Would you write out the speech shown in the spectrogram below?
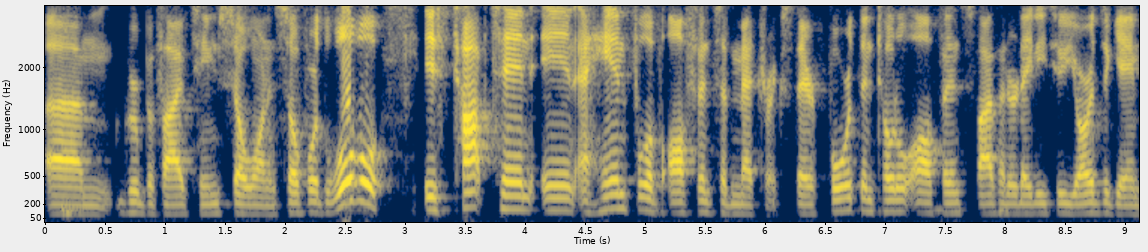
um, group of five teams, so on and so forth. Louisville is top 10 in a handful of offensive metrics. They're fourth in total offense, 582 yards a game.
